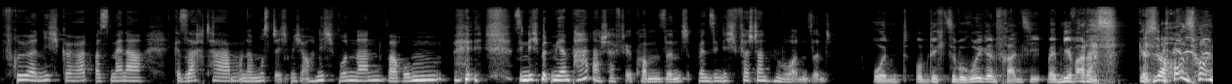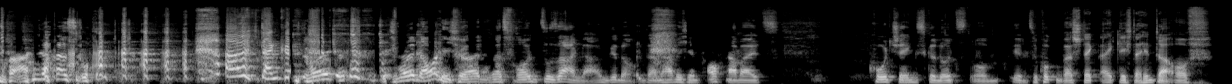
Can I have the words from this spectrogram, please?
früher nicht gehört, was Männer gesagt haben und da musste ich mich auch nicht wundern, warum sie nicht mit mir in Partnerschaft gekommen sind, wenn sie nicht verstanden worden sind. Und um dich zu beruhigen, Franzi, bei mir war das genauso andersrum. danke. Ich wollte, ich wollte auch nicht hören, was Frauen zu sagen haben, genau. Und dann habe ich eben auch damals Coachings genutzt, um eben zu gucken, was steckt eigentlich dahinter auf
